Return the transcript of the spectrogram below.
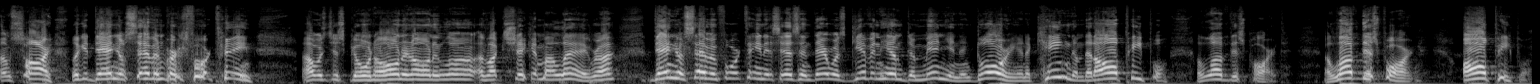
I'm sorry. Look at Daniel 7, verse 14. I was just going on and on and on, like shaking my leg, right? Daniel 7 14, it says, And there was given him dominion and glory and a kingdom that all people, I love this part. I love this part. All people,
